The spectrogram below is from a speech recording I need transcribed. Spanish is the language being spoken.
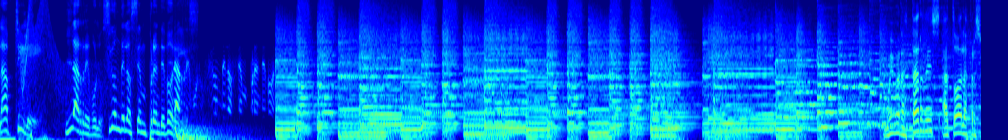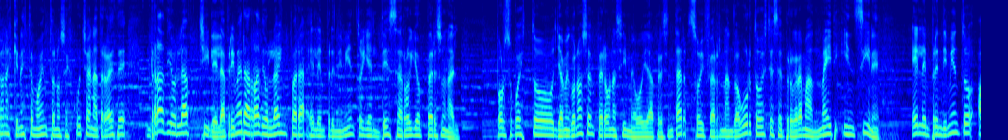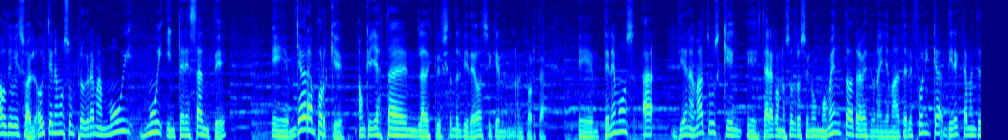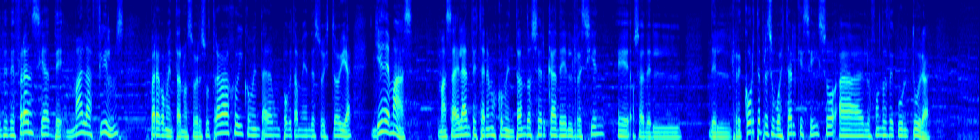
Lab Chile, la revolución de los emprendedores. Muy buenas tardes a todas las personas que en este momento nos escuchan a través de Radio Lab Chile, la primera radio online para el emprendimiento y el desarrollo personal. Por supuesto, ya me conocen, pero aún así me voy a presentar. Soy Fernando Aburto, este es el programa Made in Cine, el emprendimiento audiovisual. Hoy tenemos un programa muy, muy interesante. Eh, ya verán por qué, aunque ya está en la descripción del video, así que no importa. Eh, tenemos a Diana Matus, quien eh, estará con nosotros en un momento a través de una llamada telefónica directamente desde Francia de Mala Films para comentarnos sobre su trabajo y comentar un poco también de su historia. Y además, más adelante estaremos comentando acerca del recién, o sea, del, del recorte presupuestal que se hizo a los fondos de cultura.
